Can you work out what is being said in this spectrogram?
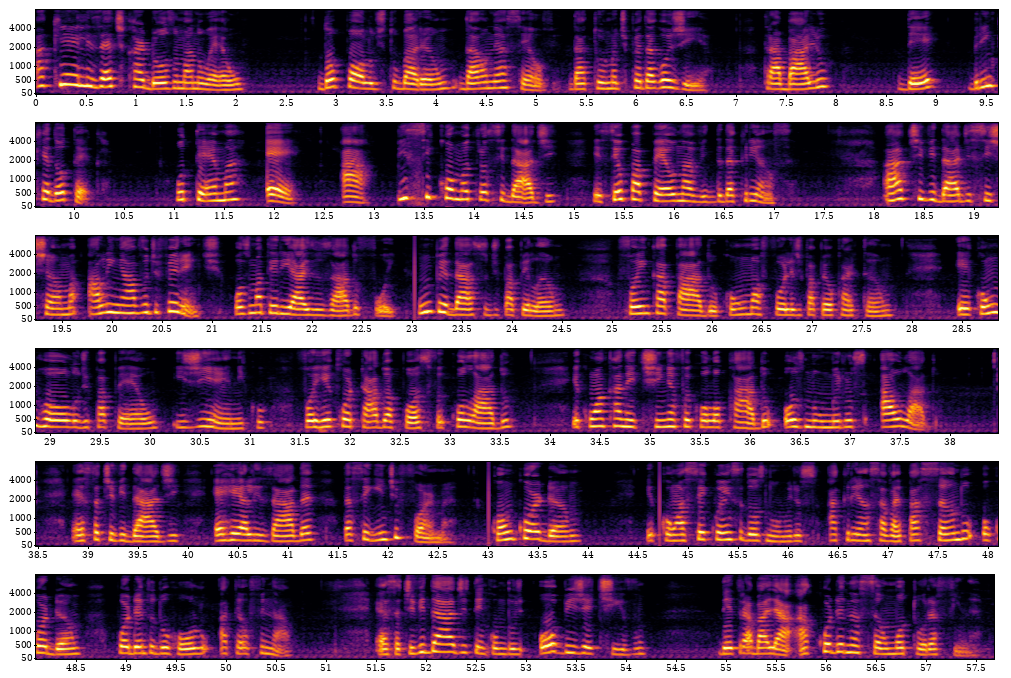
Aqui é Elisete Cardoso Manuel, do Polo de Tubarão da Uneaselv, da turma de Pedagogia. Trabalho de Brinquedoteca. O tema é a psicomotricidade e seu papel na vida da criança. A atividade se chama Alinhavo Diferente. Os materiais usados foi um pedaço de papelão, foi encapado com uma folha de papel cartão e com um rolo de papel higiênico, foi recortado após foi colado e com a canetinha foi colocado os números ao lado. Esta atividade é realizada da seguinte forma: com o cordão e com a sequência dos números, a criança vai passando o cordão por dentro do rolo até o final. Essa atividade tem como objetivo de trabalhar a coordenação motora fina.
